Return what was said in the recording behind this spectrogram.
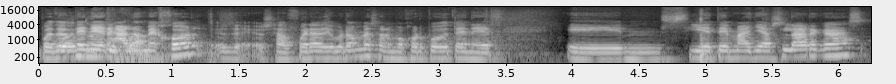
puedo, tener a lo mejor, o sea, fuera de bromas, a lo mejor puedo tener em, siete mallas largas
